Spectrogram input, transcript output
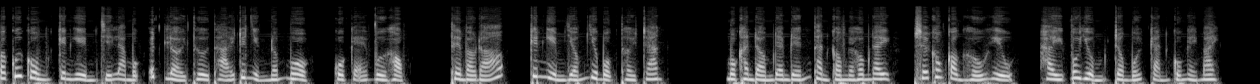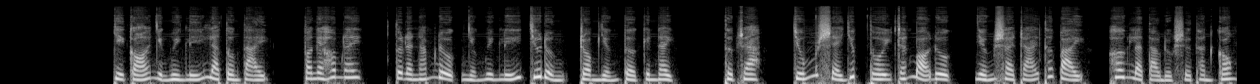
và cuối cùng kinh nghiệm chỉ là một ít lợi thừa thải trên những nấm mồ của kẻ vừa học. Thêm vào đó, kinh nghiệm giống như một thời trang. Một hành động đem đến thành công ngày hôm nay sẽ không còn hữu hiệu hay vô dụng trong bối cảnh của ngày mai. Chỉ có những nguyên lý là tồn tại, và ngày hôm nay tôi đã nắm được những nguyên lý chứa đựng trong những tờ kinh này. Thực ra, chúng sẽ giúp tôi tránh bỏ được những sai trái thất bại hơn là tạo được sự thành công,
